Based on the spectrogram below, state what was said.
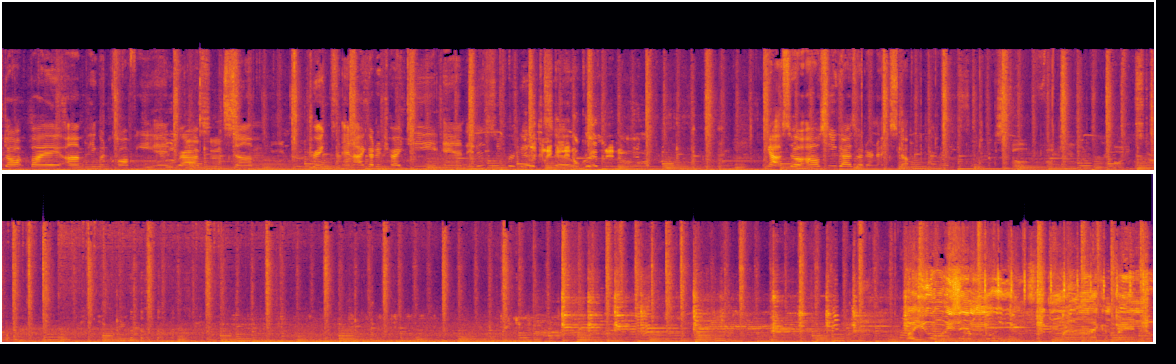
Stop by um, Penguin Coffee and grab some drinks, and I got a chai tea, and it is super good. So, yeah, so I'll see you guys at our next stop. Why you always in the mood? Around like I'm brand new.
